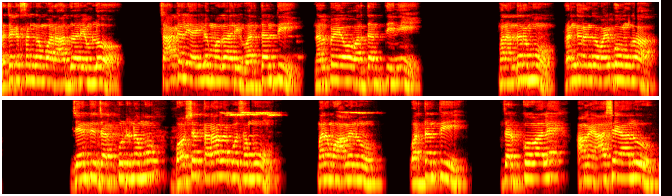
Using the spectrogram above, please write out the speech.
రజక సంఘం వారి ఆధ్వర్యంలో చాకలి ఐలమ్మ గారి వర్ధంతి నలభైవ వర్ధంతిని మనందరము రంగరంగ వైభవంగా జయంతిని జరుపుకుంటున్నాము. భవిష్యత్ తరాల కోసము మనము ఆమెను వర్ధంతి జరుపుకోవాలి. ఆమె ఆశయాలు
